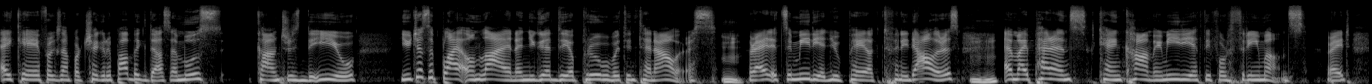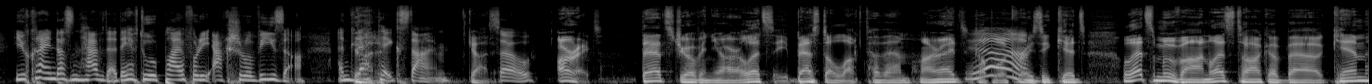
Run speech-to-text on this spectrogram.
aka for example Czech Republic does, and most countries in the EU, you just apply online and you get the approval within 10 hours, mm. right? It's immediate. You pay like $20, dollars mm-hmm. and my parents can come immediately for three months, right? Ukraine doesn't have that. They have to apply for the actual visa, and Got that it. takes time. Got it. So, All right. That's Jovinyar. Let's see. Best of luck to them. All right. A couple of crazy kids. Let's move on. Let's talk about Kim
